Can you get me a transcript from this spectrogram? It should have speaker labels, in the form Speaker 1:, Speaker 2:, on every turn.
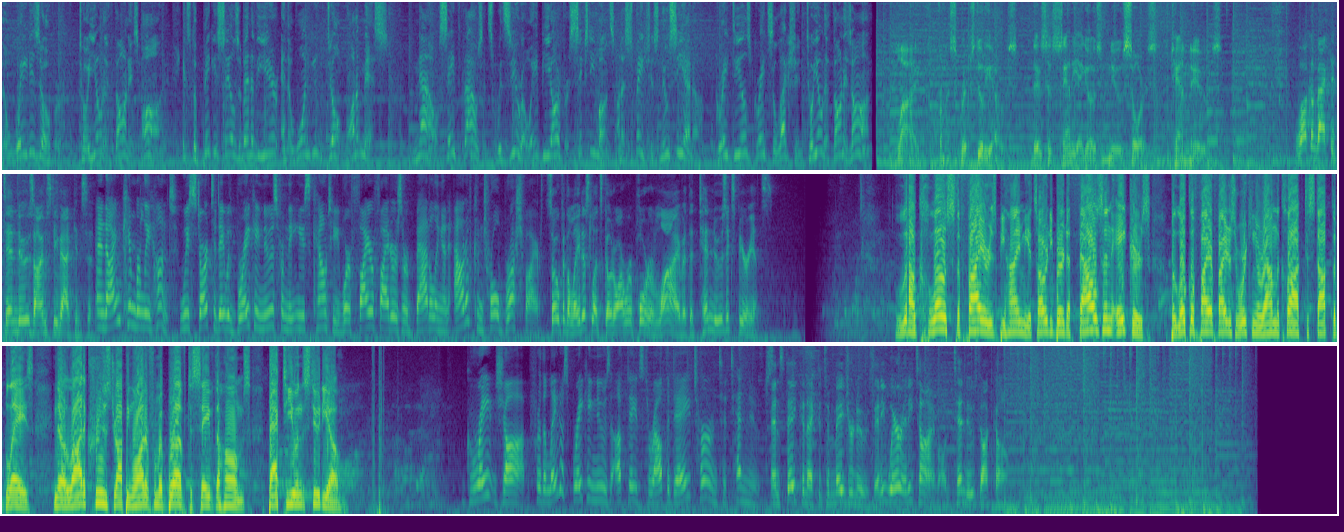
Speaker 1: The wait is over. Toyotathon is on. It's the biggest sales event of the year and the one you don't want to miss. Now, save thousands with zero APR for 60 months on a spacious new Sienna. Great deals, great selection. Toyotathon is on.
Speaker 2: Live from the Scripps Studios, this is San Diego's news source, 10 News.
Speaker 3: Welcome back to 10 News. I'm Steve Atkinson.
Speaker 4: And I'm Kimberly Hunt. We start today with breaking news from the East County where firefighters are battling an out of control brush fire.
Speaker 3: So, for the latest, let's go to our reporter live at the 10 News Experience.
Speaker 5: Look how close the fire is behind me. It's already burned a thousand acres, but local firefighters are working around the clock to stop the blaze. And there are a lot of crews dropping water from above to save the homes. Back to you in the studio.
Speaker 4: Great job. For the latest breaking news updates throughout the day, turn to 10 News.
Speaker 3: And stay connected to major news anywhere, anytime on 10news.com.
